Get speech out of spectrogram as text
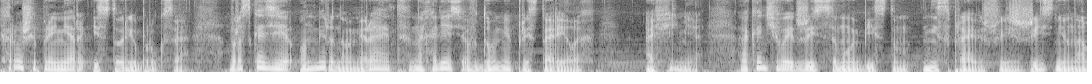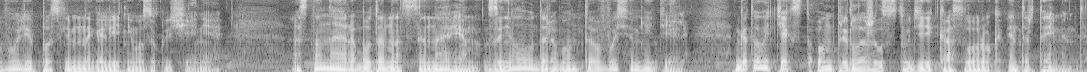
Хороший пример истории Брукса. В рассказе он мирно умирает, находясь в доме престарелых, а в фильме оканчивает жизнь самоубийством, не справившись с жизнью на воле после многолетнего заключения – Основная работа над сценарием заняла у Дарабонта 8 недель. Готовый текст он предложил студии Castle Rock Entertainment,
